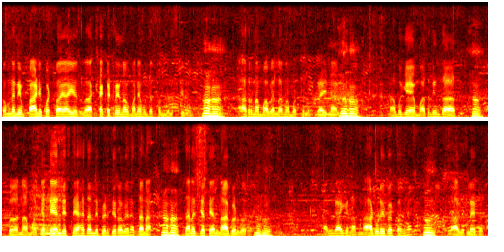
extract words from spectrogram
ಸುಮ್ಮನೆ ನೀವು ಪಾಣಿ ಕೊಟ್ಟು ಲಕ್ಷ ಕಟ್ರಿ ನಾವು ಮನೆ ಮುಂದೆ ತಂದು ನಿಲ್ಲಿಸ್ತೀವಿ ಅಂತ. ಆದ್ರೆ ನಮ್ಮ ಅವೆಲ್ಲ ನಮ್ಮ ಹಾಂ ನಮಗೆ ಮೊದಲಿಂದ ನಮ್ಮ ಜೊತೆಯಲ್ಲಿ ಸ್ನೇಹದಲ್ಲಿ ಬೆಳೆದಿರೋವೇನೆ ದನ. ದನದ ಜೊತೆಯಲ್ಲಿ ನಾವು ಬೆಳೆದವರು. ಹಂಗಾಗಿ ನಮ್ಮ ನಾಡು ಉಳಿಬೇಕು ಅಂದರೆ ನಾವು ಇರಲೇಬೇಕು.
